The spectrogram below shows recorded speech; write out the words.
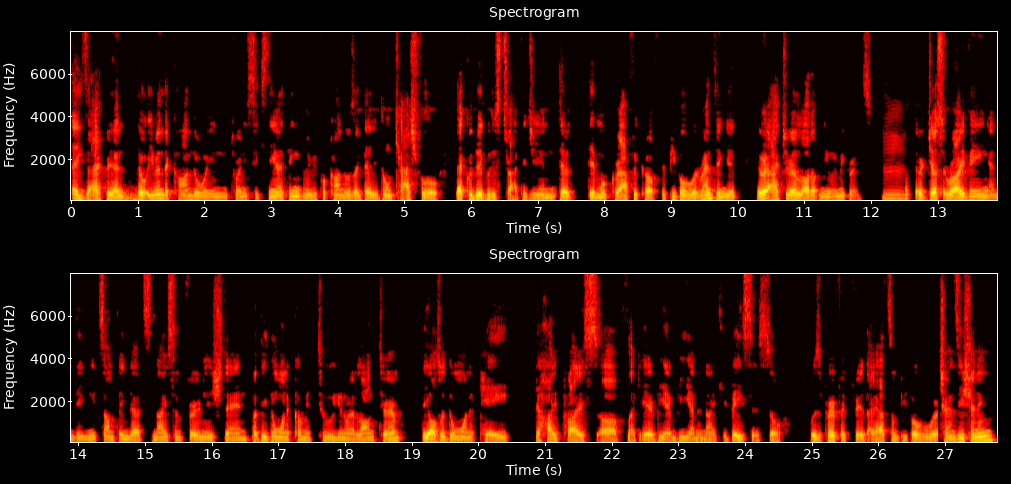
Exactly. And though even the condo in 2016, I think maybe for condos like that, they don't cash flow. That could be a good strategy. And the demographic of the people who are renting it, there are actually a lot of new immigrants. Mm. They're just arriving and they need something that's nice and furnished and, but they don't want to commit to, you know, a long term. They also don't want to pay the high price of like Airbnb on a nightly basis. So was a perfect fit. I had some people who were transitioning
